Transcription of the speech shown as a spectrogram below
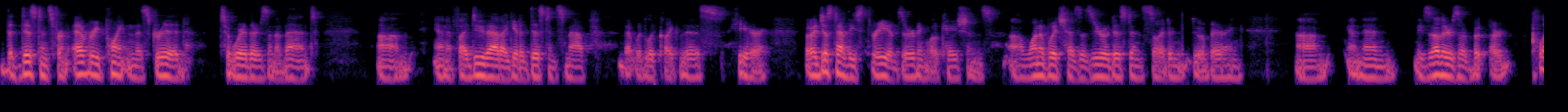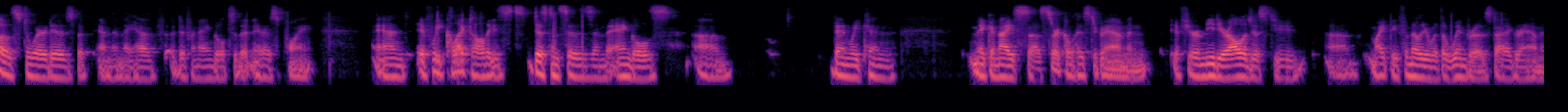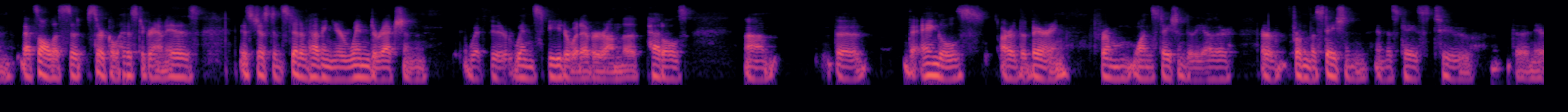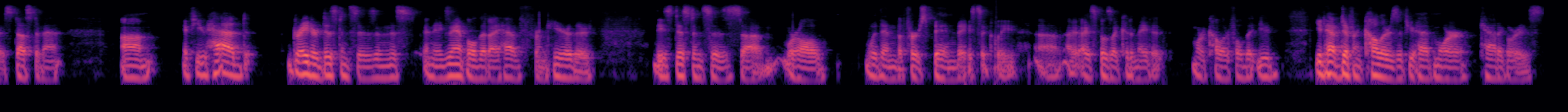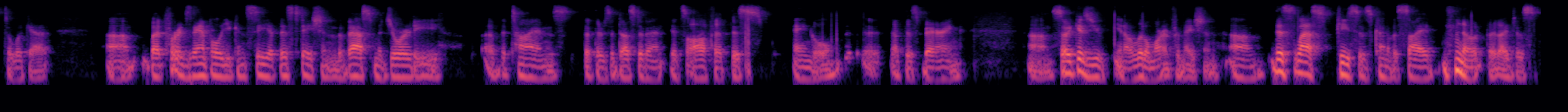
the distance from every point in this grid to where there's an event. Um, and if I do that, I get a distance map that would look like this here. But I just have these three observing locations, uh, one of which has a zero distance, so I didn't do a bearing. Um, and then these others are, are close to where it is, but and then they have a different angle to the nearest point. And if we collect all these distances and the angles, um, then we can make a nice uh, circle histogram. And if you're a meteorologist, you uh, might be familiar with a windrose diagram, and that's all a circle histogram is. It's just instead of having your wind direction with your wind speed or whatever on the pedals, um, the the angles are the bearing from one station to the other, or from the station in this case to the nearest dust event. Um, if you had greater distances in this, in the example that I have from here, there, these distances um, were all within the first bin, basically. Uh, I, I, suppose I could have made it more colorful, but you'd you'd have different colors if you had more categories to look at. Um, but for example, you can see at this station, the vast majority of the times that there's a dust event, it's off at this angle, uh, at this bearing. Um, so it gives you, you know, a little more information. Um, this last piece is kind of a side note, but I just,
